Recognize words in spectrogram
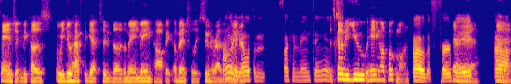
tangent because we do have to get to the the main main topic eventually, sooner rather than i than don't even know later. what the fucking main thing is It's gonna be you hating on Pokemon. Oh, the fur Yeah, yeah, bait. yeah. Oh yeah.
